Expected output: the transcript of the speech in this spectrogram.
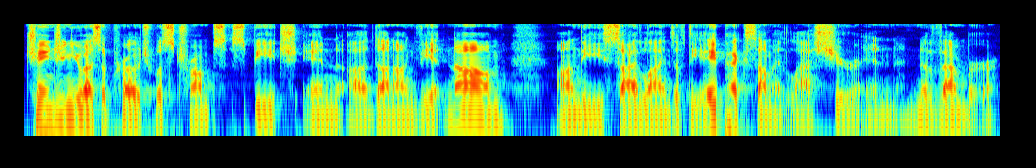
changing U.S. approach was Trump's speech in uh, Da Nang, Vietnam, on the sidelines of the APEC summit last year in November.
